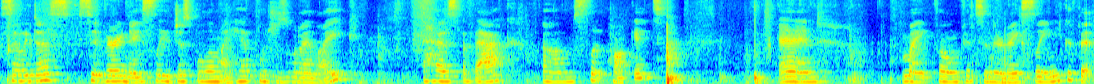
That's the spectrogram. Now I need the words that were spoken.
So it does sit very nicely just below my hip, which is what I like. It has a back um, slip pocket and my phone fits in there nicely and you could fit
